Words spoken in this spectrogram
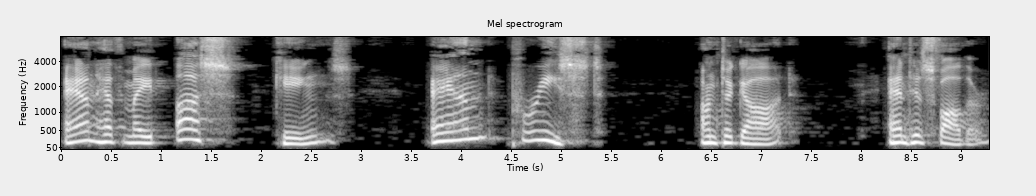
And hath made us kings and priest unto God and his Father.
